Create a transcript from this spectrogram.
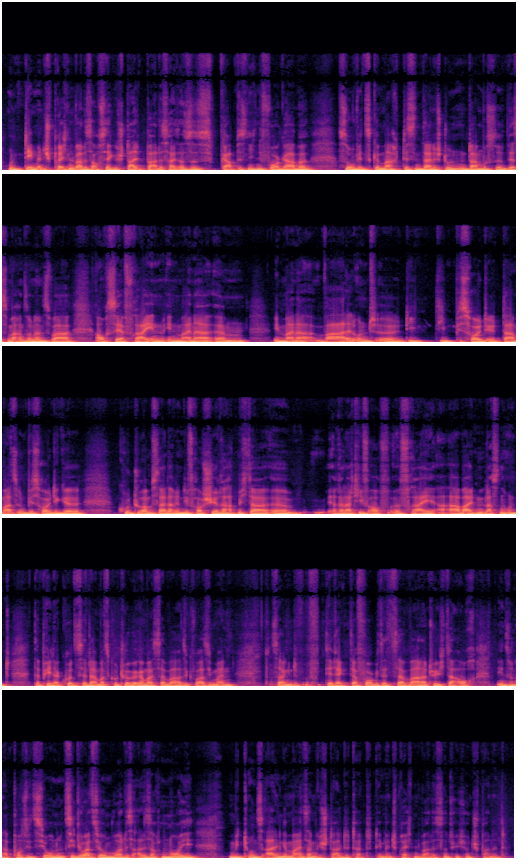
Und dementsprechend war das auch sehr gestaltbar. Das heißt also, es gab es nicht eine Vorgabe, so wird es gemacht, das sind deine Stunden, da musst du das machen, sondern es war auch sehr frei in, in, meiner, ähm, in meiner Wahl und äh, die, die bis heute, damals und bis heutige Kulturamtsleiterin, die Frau Schirrer, hat mich da äh, relativ auch äh, frei arbeiten lassen und der Peter Kurz, der damals Kulturbürgermeister war, also quasi mein sozusagen direkter Vorgesetzter, war natürlich da auch in so einer Position und Situation, wo er das alles auch neu mit uns allen gemeinsam gestaltet hat. Dementsprechend war das natürlich schon spannend.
